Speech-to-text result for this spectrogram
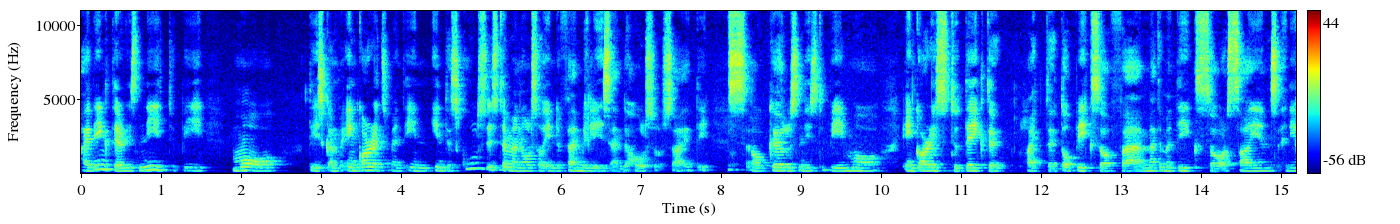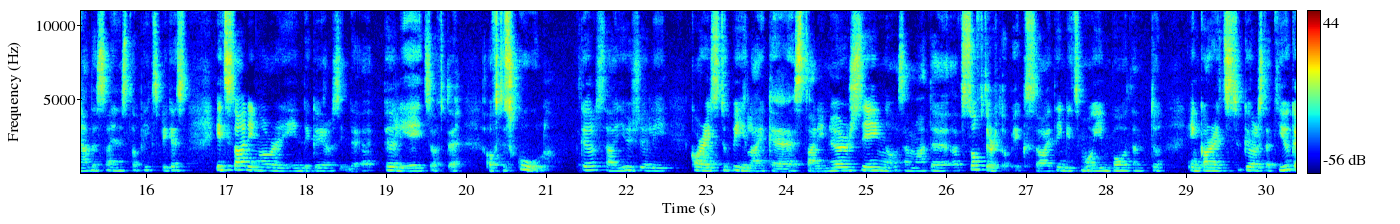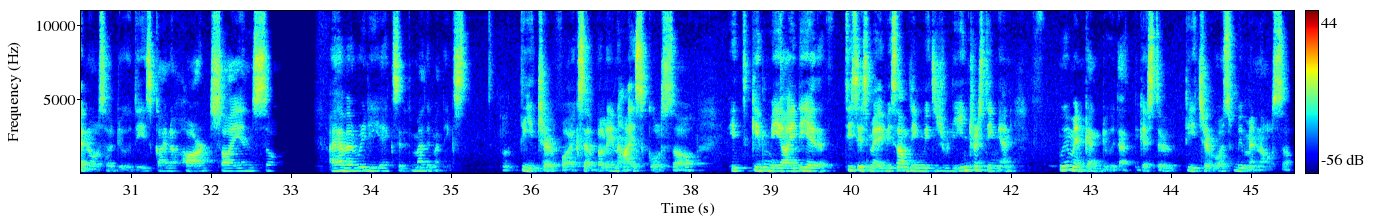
I think there is need to be more this kind of encouragement in, in the school system and also in the families and the whole society. So girls needs to be more encouraged to take the like the topics of uh, mathematics or science, any other science topics, because it's starting already in the girls in the early age of the of the school. Girls are usually encouraged to be like uh, study nursing or some other uh, softer topics. So I think it's more important to encourage girls that you can also do these kind of hard science. So I have a really excellent mathematics teacher, for example, in high school. So it gave me idea that this is maybe something which is really interesting and women can do that because the teacher was women also.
